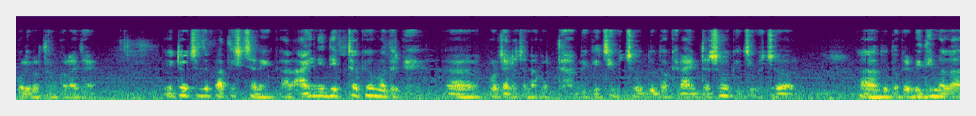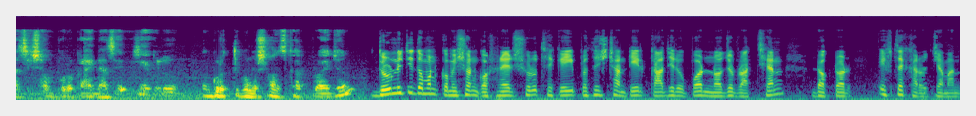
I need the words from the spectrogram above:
পরিবর্তন করা যায়? এটা হচ্ছে যে প্রাতিষ্ঠানিক আর আইনি দিকটাকেও আমাদেরকে পর্যালোচনা করতে হবে। কিছু কিছু দুদকের আইনটা সহ কিছু কিছু দুদকের বিধিমালা আছে সম্পূরক আইন আছে যেগুলো গুরুত্বপূর্ণ সংস্কার প্রয়োজন। দুর্নীতি দমন কমিশন গঠনের শুরু থেকেই প্রতিষ্ঠানটির কাজের উপর নজর রাখছেন ডক্টর ইফতেখারুজ্জামান।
